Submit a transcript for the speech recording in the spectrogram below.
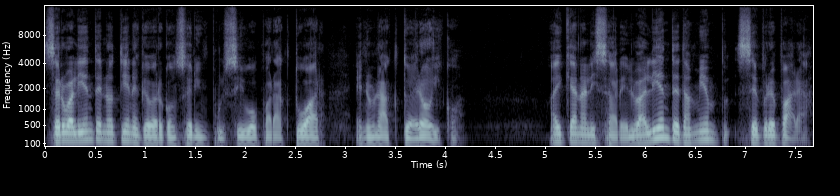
Ser valiente no tiene que ver con ser impulsivo para actuar en un acto heroico. Hay que analizar, el valiente también se prepara.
